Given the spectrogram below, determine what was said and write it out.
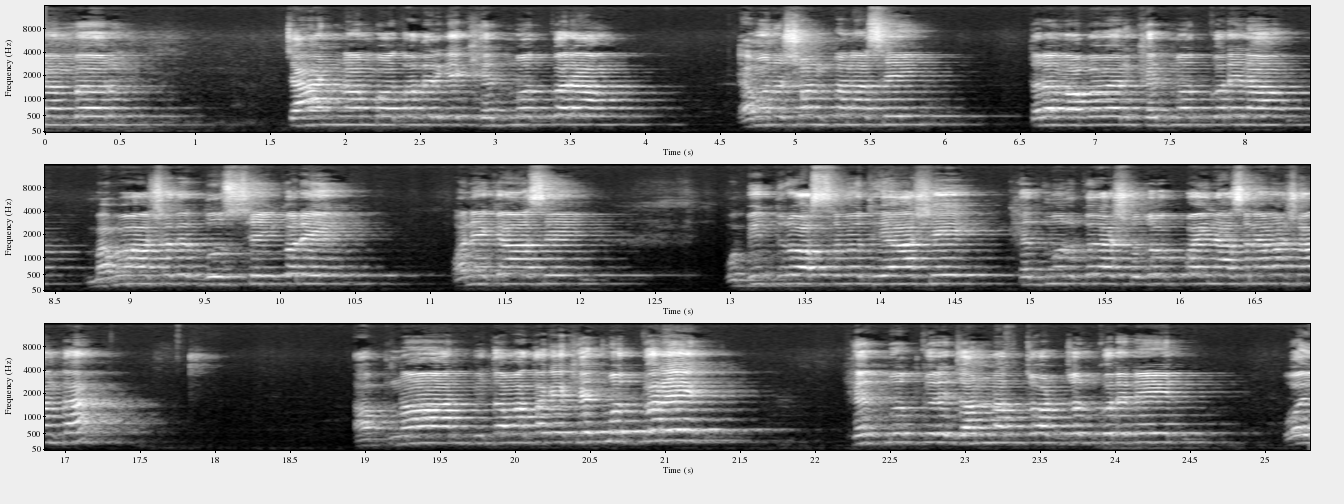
নম্বর, চার নম্বর, তাদেরকে খেদমত করা। এমন সন্তান আছে, তারা মা বাবার খেদমত করে না। মা বাবার সাথে দুঃসেই করে। অনেকে আছে ও বিদ্রোহ আশ্রমে ধুয়ে আসে, খেদমত করার সুযোগ পায় না আসেন এমন সন্তান? আপনার পিতামাতাকে খেদমত করে খেদমত করে জান্নাত অর্জন করে নিন। ওই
